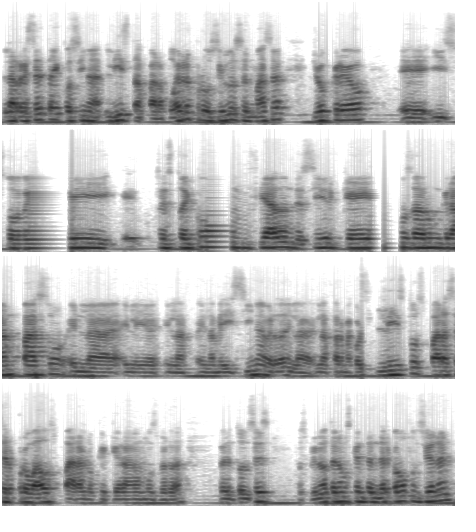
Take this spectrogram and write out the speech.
la receta de cocina lista para poder reproducirlos en masa, yo creo eh, y estoy estoy confiado en decir que vamos a dar un gran paso en la, en la, en la, medicina, ¿verdad? En la, en la farmacología, listos para ser probados para lo que queramos, ¿verdad? Pero entonces, pues primero tenemos que entender cómo funcionan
